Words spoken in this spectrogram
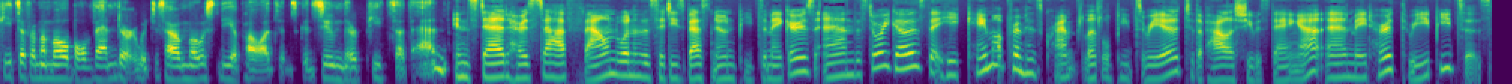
pizza from a mobile vendor, which is how most Neapolitans consume their pizza then. Instead, her staff found one of the city's best known pizza makers, and the story goes that he came up from his cramped little pizzeria to the palace she was staying at and made her three pizzas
